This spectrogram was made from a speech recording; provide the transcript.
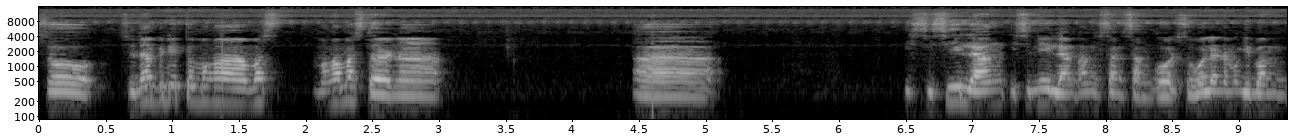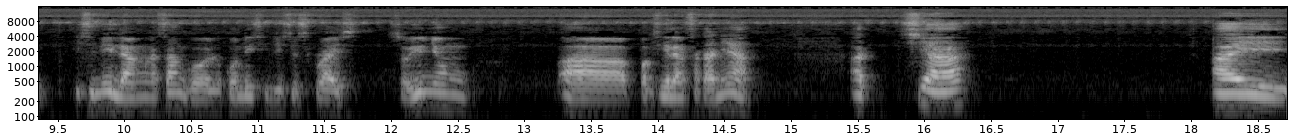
So, sinabi dito mga mas, mga master na ah isisilang, isinilang ang isang sanggol. So, wala namang ibang isinilang na sanggol kundi si Jesus Christ. So, yun yung ah, pagsilang sa kanya. At siya ay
